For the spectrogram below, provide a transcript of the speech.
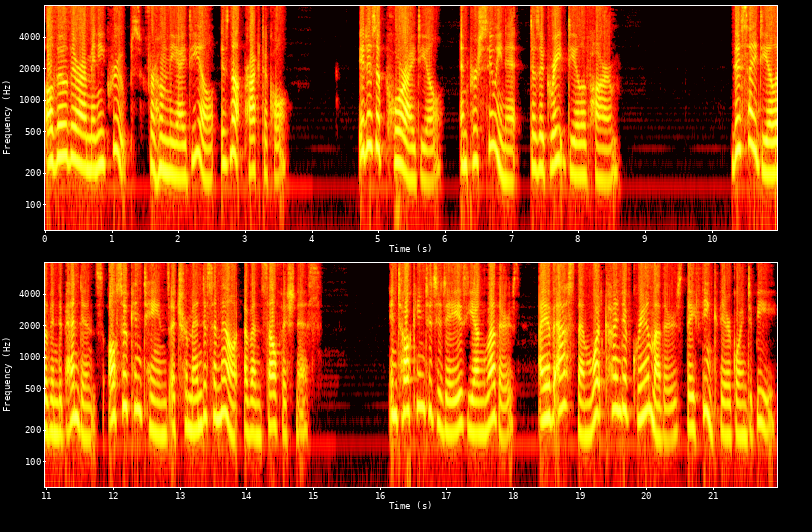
although there are many groups for whom the ideal is not practical. It is a poor ideal, and pursuing it does a great deal of harm. This ideal of independence also contains a tremendous amount of unselfishness. In talking to today's young mothers, I have asked them what kind of grandmothers they think they are going to be.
